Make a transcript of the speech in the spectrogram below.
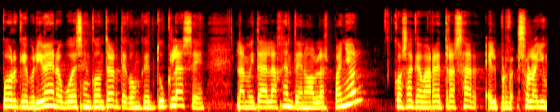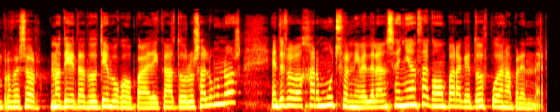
Porque primero puedes encontrarte con que en tu clase la mitad de la gente no habla español, cosa que va a retrasar, el solo hay un profesor, no tiene tanto tiempo como para dedicar a todos los alumnos, entonces va a bajar mucho el nivel de la enseñanza como para que todos puedan aprender.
